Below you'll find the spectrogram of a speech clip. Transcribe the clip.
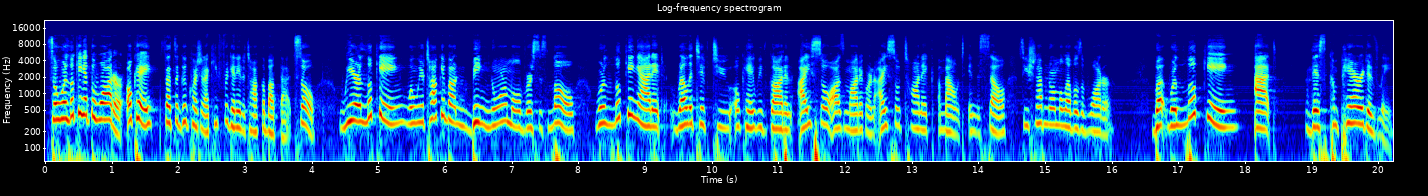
So we're looking at the water. Okay, so that's a good question. I keep forgetting to talk about that. So we are looking, when we're talking about being normal versus low, we're looking at it relative to, okay, we've got an isoosmotic or an isotonic amount in the cell, so you should have normal levels of water. But we're looking at this comparatively.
